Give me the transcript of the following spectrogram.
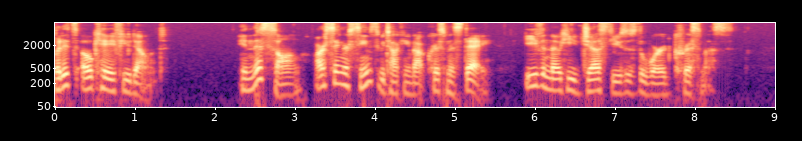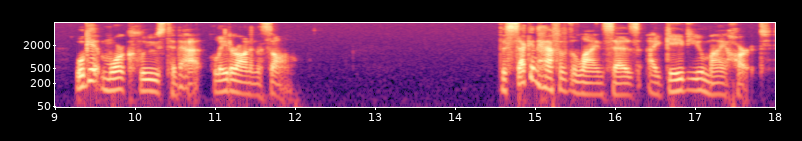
but it's okay if you don't. In this song, our singer seems to be talking about Christmas Day, even though he just uses the word Christmas. We'll get more clues to that later on in the song. The second half of the line says, I gave you my heart.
